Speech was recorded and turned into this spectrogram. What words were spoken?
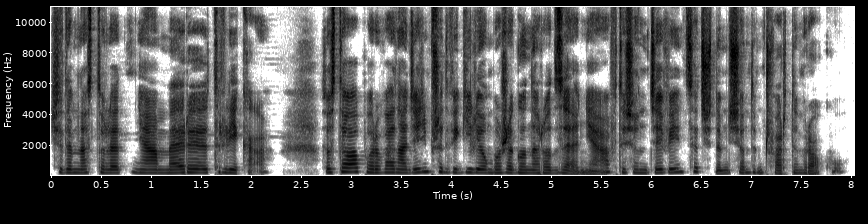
17-letnia Mary Trlika została porwana dzień przed Wigilią Bożego Narodzenia w 1974 roku.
